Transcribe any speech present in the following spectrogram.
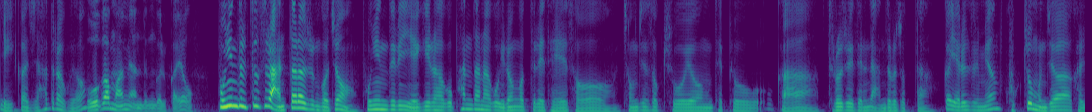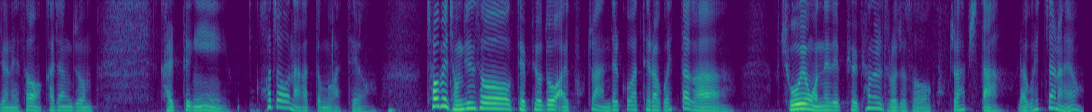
얘기까지 하더라고요. 뭐가 마음에 안 든 걸까요? 본인들 뜻을 안 따라준 거죠. 본인들이 얘기를 하고 판단하고 이런 것들에 대해서 정진석 주호영 대표가 들어줘야 되는데 안 들어줬다. 그러니까 예를 들면 국조 문제와 관련해서 가장 좀 갈등이 커져 나갔던 것 같아요. 처음에 정진석 대표도 아 국조 안 될 것 같아라고 했다가 주호영 원내대표의 편을 들어줘서 국조합시다라고 했잖아요.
